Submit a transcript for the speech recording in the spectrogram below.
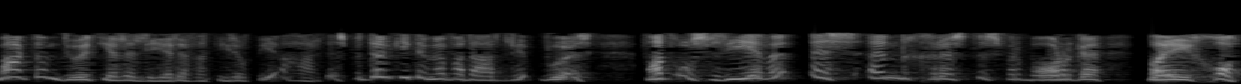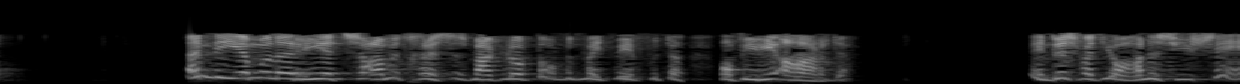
maak dan dood julle lede wat hier op die aarde is bedink die dinge wat daar bo is want ons lewe is in Christus verborge by God in die hemel reeds saam met Christus, maar ek loop tog met my twee voete op hierdie aarde. En dis wat Johannes hier sê.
